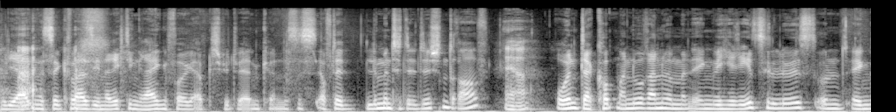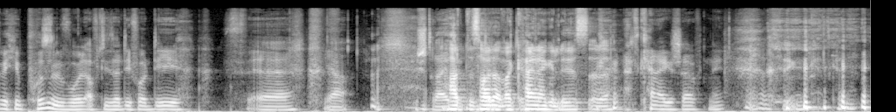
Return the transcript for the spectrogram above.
wo die Ereignisse quasi in der richtigen Reihenfolge abgespielt werden können. Das ist auf der Limited Edition drauf. Ja. Und da kommt man nur ran, wenn man irgendwelche Rätsel löst und irgendwelche Puzzle wohl auf dieser DVD äh, ja, bestreitet. Hat bis heute aber keiner gelöst, oder? Hat keiner geschafft. Ja, deswegen keiner.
